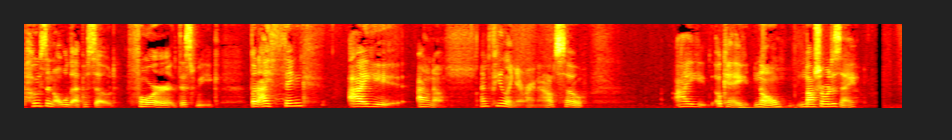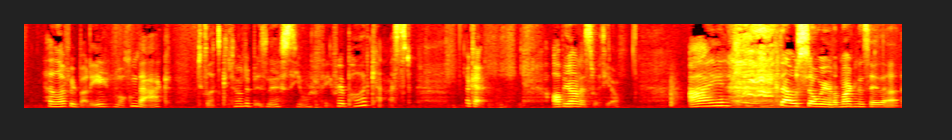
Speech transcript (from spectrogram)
post an old episode for this week, but I think I I don't know. I'm feeling it right now, so I okay, no, not sure what to say. Hello everybody, welcome back to Let's Get Down to Business, your favorite podcast. Okay. I'll be honest with you. I that was so weird. I'm not going to say that.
